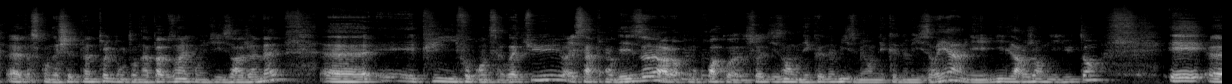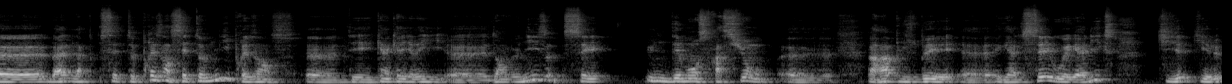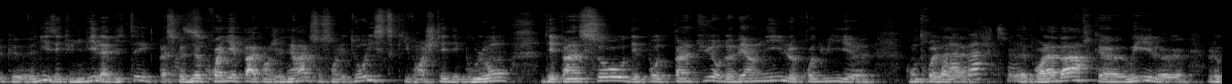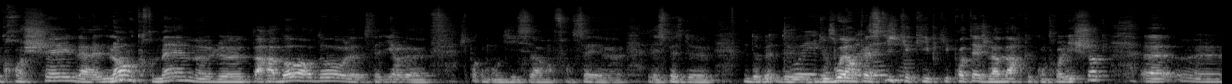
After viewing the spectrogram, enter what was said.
euh, parce qu'on achète plein de trucs dont on n'a pas besoin et qu'on n'utilisera jamais. et puis, il faut prendre sa voiture et ça prend des heures, alors qu'on croit quoi, soi-disant, on économise, mais on n'économise rien, ni, ni de l'argent ni du temps. Et euh, bah, cette présence, cette omniprésence euh, des quincailleries euh, dans Venise, c'est une démonstration par A plus B égale C ou égale X qui, qui est, que Venise est une ville habitée. Parce que ne croyez pas qu'en général, ce sont les touristes qui vont acheter des boulons, des pinceaux, des pots de peinture, de vernis, le produit contre pour la, barque. pour la barque, oui, le, le crochet, l'encre même, le parabordo, c'est-à-dire le, comment on dit ça en français, euh, l'espèce de, de, de, bouée en plastique qui, qui, protège la barque contre les chocs. Euh, euh,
